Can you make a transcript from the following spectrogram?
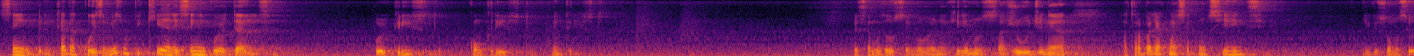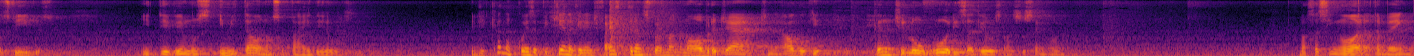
sempre, em cada coisa, mesmo pequena e sem importância, por Cristo, com Cristo, em Cristo. Peçamos ao Senhor né, que Ele nos ajude né, a trabalhar com essa consciência de que somos seus filhos e devemos imitar o nosso Pai Deus. E de cada coisa pequena que a gente faz, transformar numa obra de arte, né, algo que cante louvores a Deus, nosso Senhor. Nossa Senhora também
